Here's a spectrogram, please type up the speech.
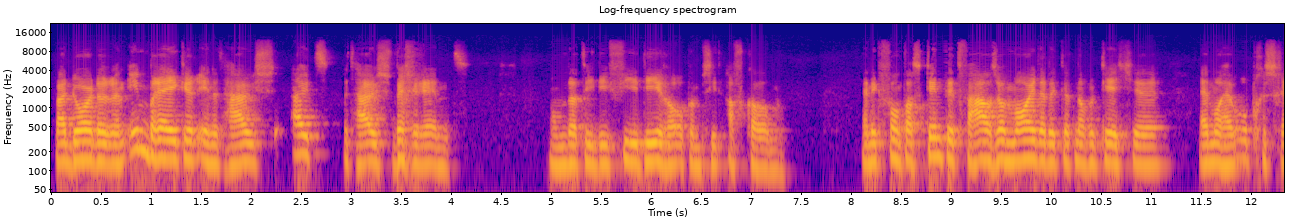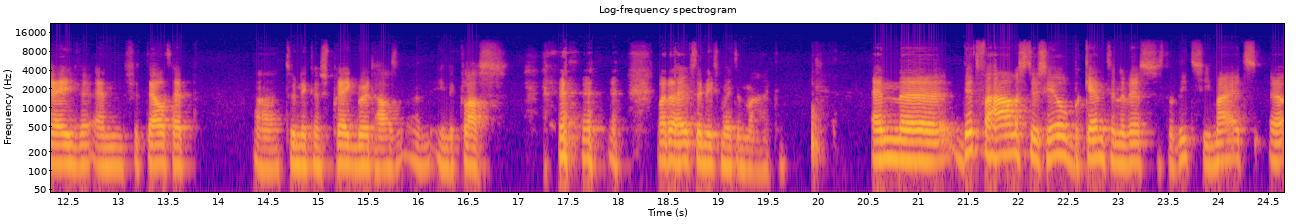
waardoor er een inbreker in het huis uit het huis wegrent, omdat hij die vier dieren op hem ziet afkomen. En ik vond als kind dit verhaal zo mooi dat ik het nog een keertje helemaal heb opgeschreven en verteld heb uh, toen ik een spreekbeurt had in de klas. maar dat heeft er niks mee te maken. En uh, dit verhaal is dus heel bekend in de westerse traditie, maar het, uh,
